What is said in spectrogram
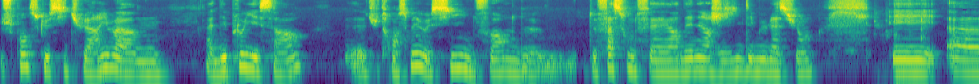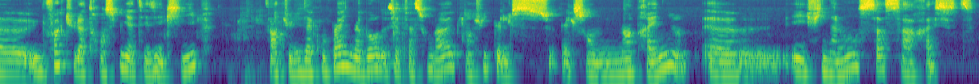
je pense que si tu arrives à déployer ça, tu transmets aussi une forme de, façon de faire, d'énergie, d'émulation. Et euh, une fois que tu l'as transmis à tes équipes, enfin, tu les accompagnes d'abord de cette façon-là, et puis ensuite elles, s'en imprègnent, euh, et finalement ça, ça reste.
